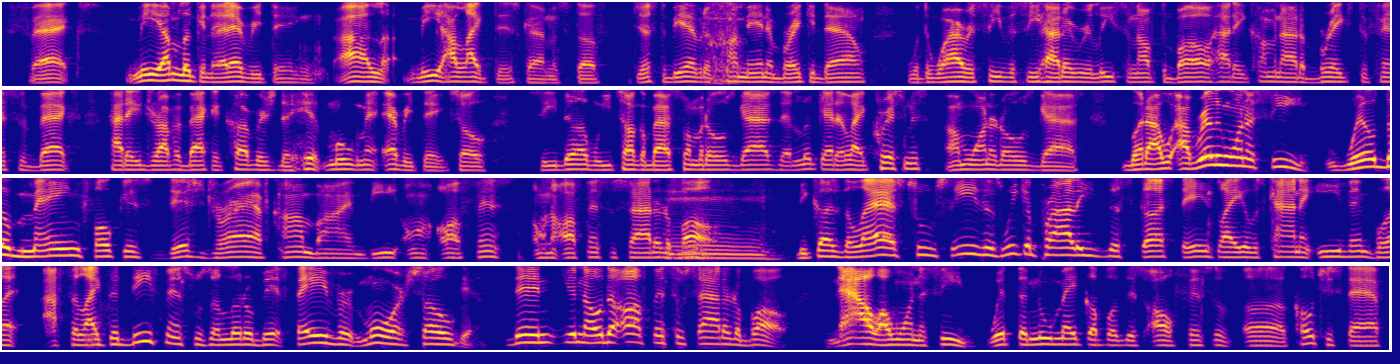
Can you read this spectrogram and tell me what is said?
Facts. Me, I'm looking at everything. I me, I like this kind of stuff. Just to be able to come in and break it down with the wide receiver, see how they're releasing off the ball, how they coming out of breaks, defensive backs, how they drop it back in coverage, the hip movement, everything. So, see, Dub, when you talk about some of those guys that look at it like Christmas, I'm one of those guys. But I, I really want to see will the main focus this draft combine be on offense on the offensive side of the ball? Mm, because the last two seasons we could probably discuss things like it was kind of even, but I feel like the defense was a little bit favored more so Yeah. than you know the offensive side of the ball. Now I want to see with the new makeup of this offensive uh coaching staff,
